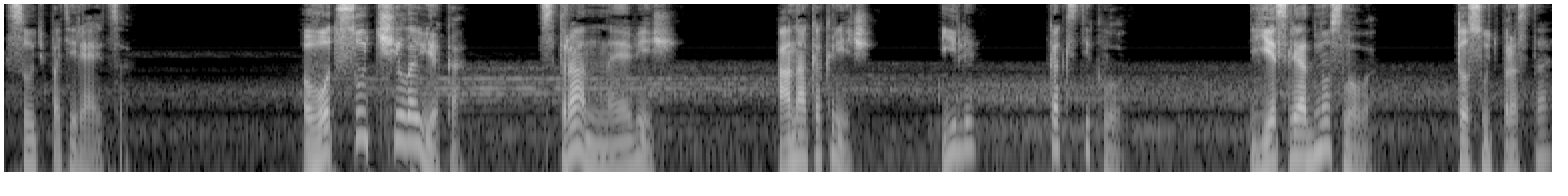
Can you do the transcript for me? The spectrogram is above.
суть потеряется. Вот суть человека. Странная вещь. Она как речь или как стекло. Если одно слово, то суть проста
